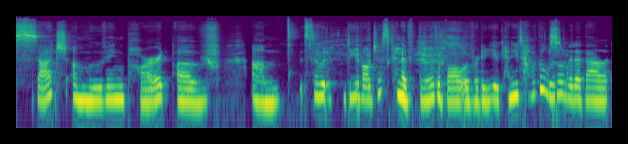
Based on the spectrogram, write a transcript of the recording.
such a moving part of um, so, Dave, I'll just kind of throw the ball over to you. Can you talk a little so, bit about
